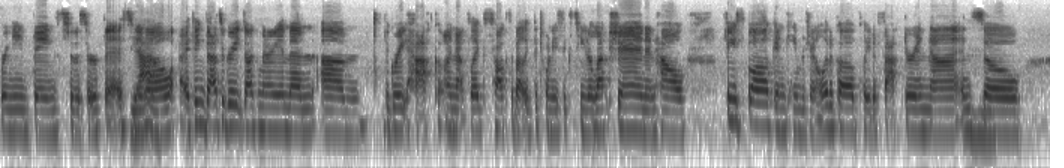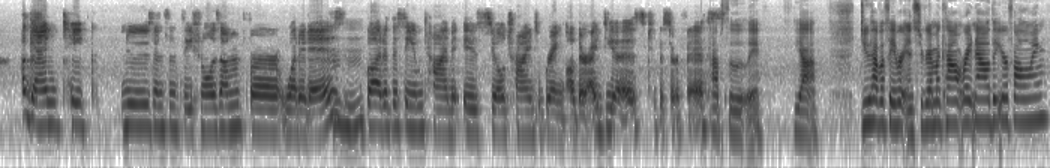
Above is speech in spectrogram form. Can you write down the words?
bringing things to the surface. You yeah. know, I think that's a great documentary. And then um, The Great Hack on Netflix talks about like the 2016 election and how Facebook and Cambridge Analytica played a factor in that. And mm-hmm. so, again, take news and sensationalism for what it is, mm-hmm. but at the same time, it is still trying to bring other ideas to the surface. Absolutely. Yeah. Do you have a favorite Instagram account right now that you're following?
